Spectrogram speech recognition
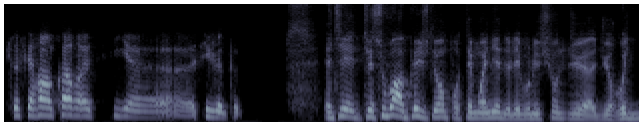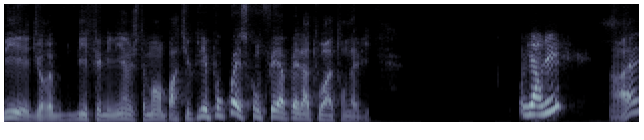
je le ferai encore si, si je peux. Et tu es, souvent appelé justement pour témoigner de l'évolution du, du, rugby et du rugby féminin justement en particulier. Pourquoi est-ce qu'on fait appel à toi, à ton avis? Aujourd'hui? Ouais.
